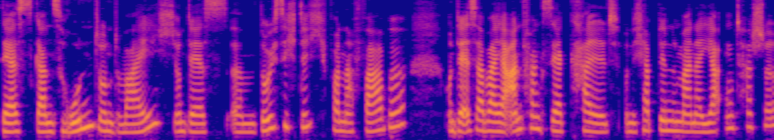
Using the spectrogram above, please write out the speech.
Der ist ganz rund und weich und der ist ähm, durchsichtig von der Farbe und der ist aber ja anfangs sehr kalt. Und ich habe den in meiner Jackentasche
